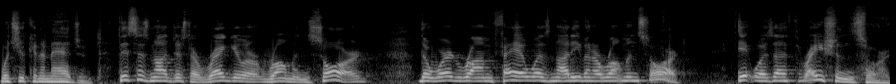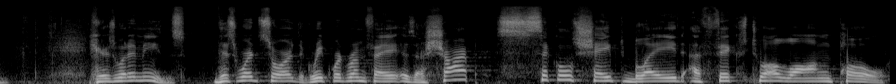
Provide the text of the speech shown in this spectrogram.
what you can imagine. This is not just a regular Roman sword. The word rhomphaia was not even a Roman sword. It was a Thracian sword. Here's what it means This word sword, the Greek word rhomphe, is a sharp, sickle shaped blade affixed to a long pole.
